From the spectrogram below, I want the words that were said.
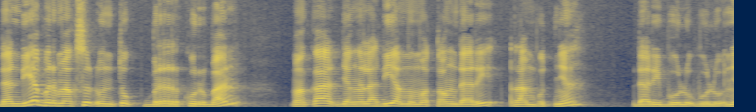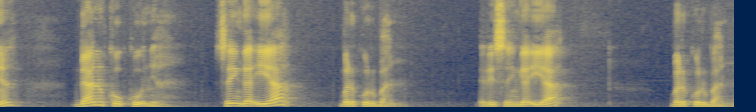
dan dia bermaksud untuk berkurban maka janganlah dia memotong dari rambutnya dari bulu-bulunya dan kukunya sehingga ia berkurban. Jadi sehingga ia berkurban.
